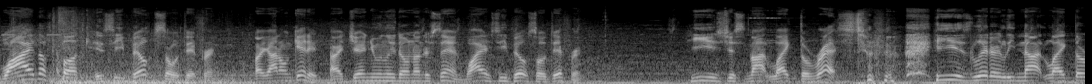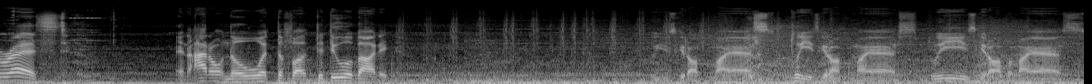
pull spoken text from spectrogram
Why the fuck is he built so different? Like, I don't get it. I genuinely don't understand. Why is he built so different? He is just not like the rest. he is literally not like the rest. And I don't know what the fuck to do about it. Please get off of my ass. Please get off of my ass. Please get off of my ass.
